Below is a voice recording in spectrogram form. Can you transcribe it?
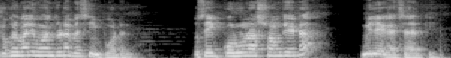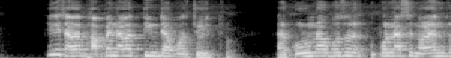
চোখের বালি মহেন্দ্রটা বেশি ইম্পর্টেন্ট তো সেই করুণার সঙ্গে এটা মিলে গেছে আর কি। ঠিক আছে, আবার ভাববেন আবার তিনটা চরিত্র। আর করুণা উপন্যাসে নরেন্দ্র,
